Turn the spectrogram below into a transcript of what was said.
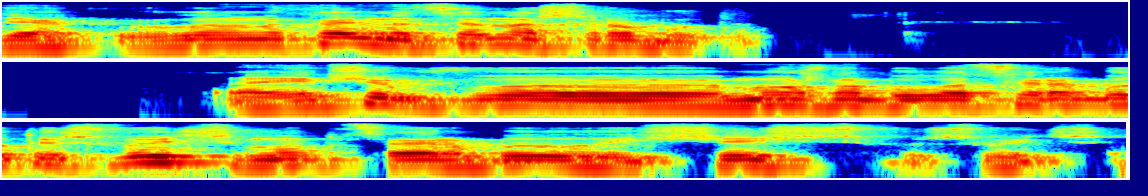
Дякую, Олена Михайлівна. Це наша робота. Якщо б е, можна було це робити швидше, ми б це робили ще швидше.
